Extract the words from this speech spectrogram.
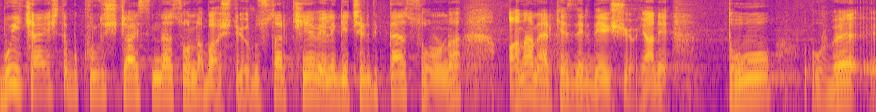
Bu hikaye işte bu kuruluş hikayesinden sonra başlıyor. Ruslar Kiev'i ele geçirdikten sonra ana merkezleri değişiyor. Yani Doğu ve e,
